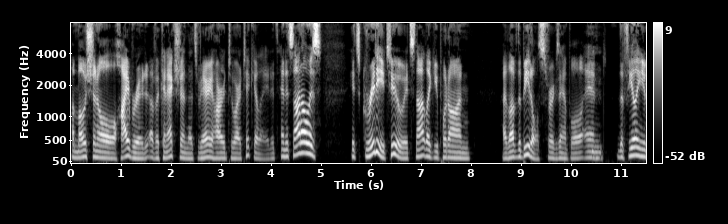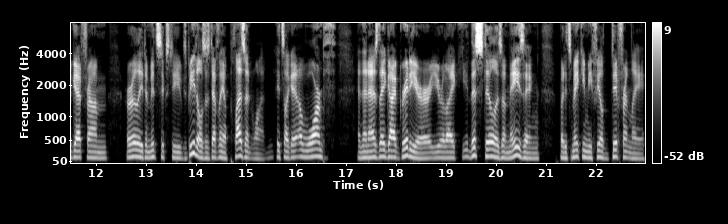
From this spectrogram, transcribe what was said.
emotional hybrid of a connection that's very hard to articulate it's, and it's not always it's gritty too. It's not like you put on I love the Beatles, for example, and mm-hmm. the feeling you get from early to mid 60s Beatles is definitely a pleasant one. It's like a, a warmth and then as they got grittier, you're like this still is amazing, but it's making me feel differently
